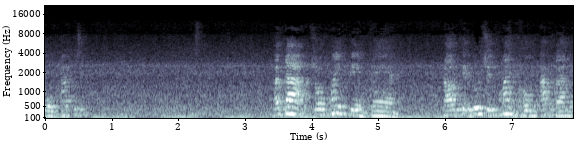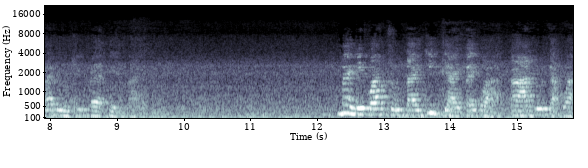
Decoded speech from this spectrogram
องค์พระคริต พระเจ้าทรงไม่เปลี่ยนแปลง เราจะรู้สึกมั่นคงท่ามกลางฤดูที่แปรเปลี่ยนไป ไม่มีความสุขใดยิ่งใหญ่ไปกว่า การรู้จักว่า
